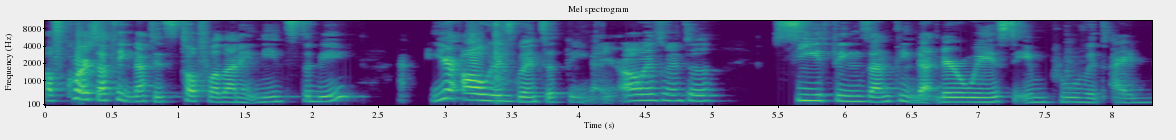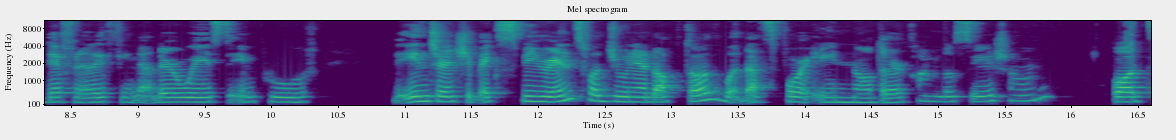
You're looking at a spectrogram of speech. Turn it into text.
Of course, I think that it's tougher than it needs to be. You're always going to think that. You're always going to see things and think that there are ways to improve it. I definitely think that there are ways to improve the internship experience for junior doctors, but that's for another conversation. But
